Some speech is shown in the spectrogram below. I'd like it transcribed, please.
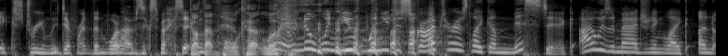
extremely different than what I was expecting. Got that bowl cut look. Wait, no, when you when you described her as like a mystic, I was imagining like an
